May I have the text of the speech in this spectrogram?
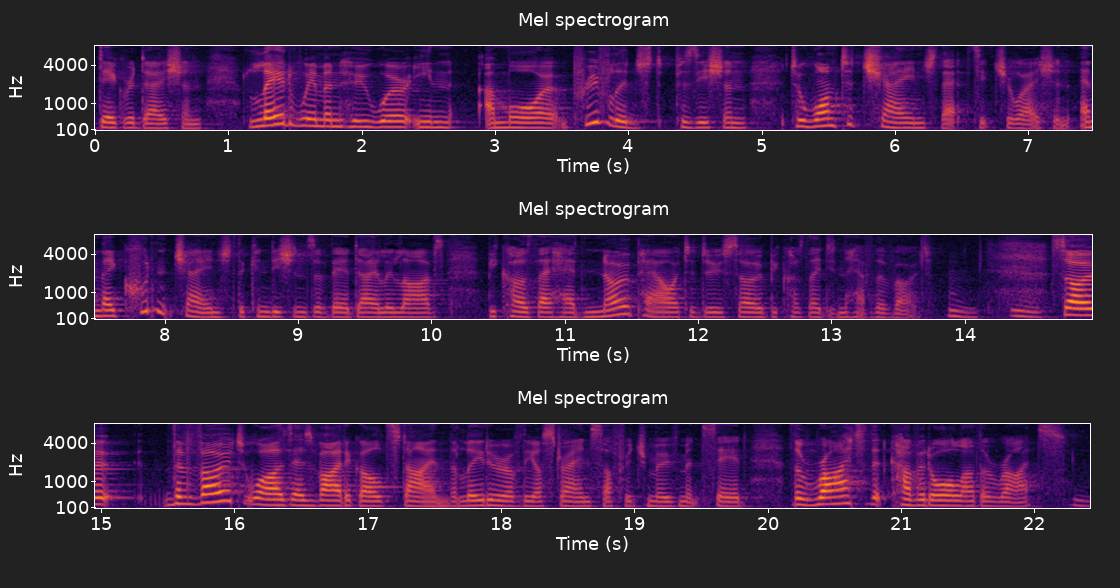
degradation led women who were in a more privileged position to want to change that situation. And they couldn't change the conditions of their daily lives because they had no power to do so because they didn't have the vote. Mm. Mm. So the vote was, as Vida Goldstein, the leader of the Australian suffrage movement, said, the right that covered all other rights. Mm.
